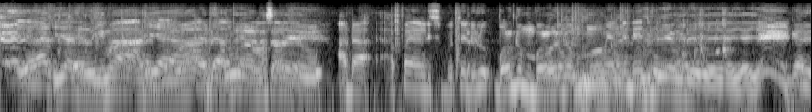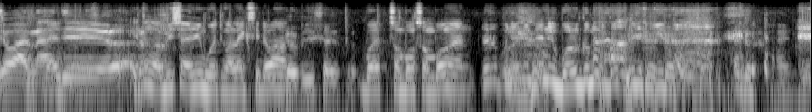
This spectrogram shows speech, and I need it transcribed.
Iya kan? Iya ada Eh, lima, ada Iya, dua, ada ada satu yang ada nggak salah ya. satu. ada apa yang disebutnya dulu bolgem bolgem, yang gede Yang tuh gede yang gede iya iya iya. Gacoan anjir. itu nggak bisa nih buat ngoleksi doang Gak bisa itu. buat sombong-sombongan dulu punya juga nih bolgem punya gitu Aduh, anjir.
